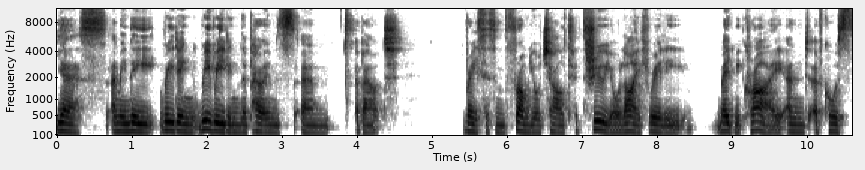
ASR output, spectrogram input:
Yes. I mean, the reading, rereading the poems um, about racism from your childhood through your life really made me cry. And of course,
